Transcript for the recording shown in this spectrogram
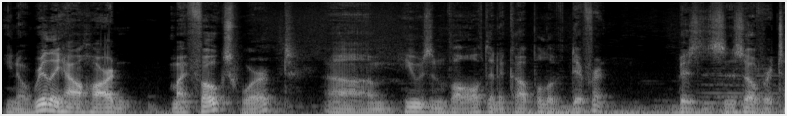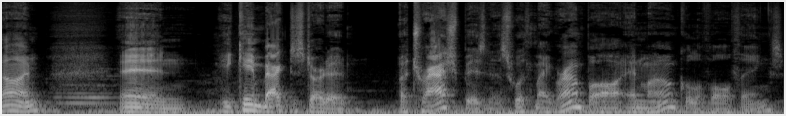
you know, really how hard my folks worked. Um, he was involved in a couple of different businesses over time, and he came back to start a, a trash business with my grandpa and my uncle, of all things.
